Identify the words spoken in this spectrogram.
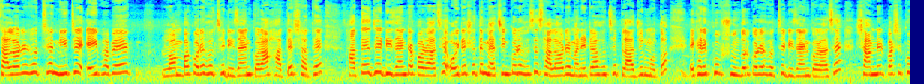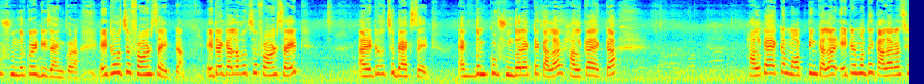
সালোয়ারের হচ্ছে নিচে এইভাবে লম্বা করে হচ্ছে ডিজাইন করা হাতের সাথে। হাতে যে ডিজাইনটা করা আছে, ওইটার সাথে ম্যাচিং করে হচ্ছে সালোয়ারে মানে এটা হচ্ছে প্লাজুর মতো। এখানে খুব সুন্দর করে হচ্ছে ডিজাইন করা আছে। সামনের পাশে খুব সুন্দর করে ডিজাইন করা। এটা হচ্ছে ফ্রন্ট সাইডটা এটা গেল হচ্ছে ফ্রন্ট সাইড আর এটা হচ্ছে ব্যাক সাইড একদম খুব সুন্দর একটা কালার হালকা একটা হালকা একটা মপ পিঙ্ক কালার। এটার মধ্যে কালার আছে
